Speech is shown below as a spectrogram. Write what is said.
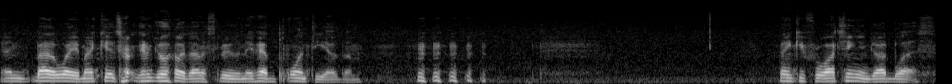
And by the way, my kids aren't going to go out without a spoon. They've had plenty of them. Thank you for watching and God bless.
